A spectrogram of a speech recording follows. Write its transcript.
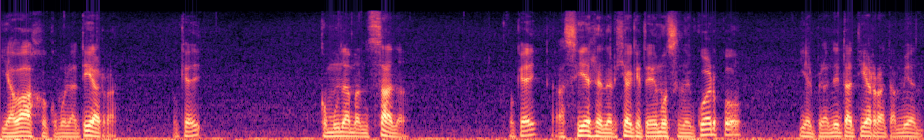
y abajo, como la Tierra. Como una manzana, ¿ok? Así es la energía que tenemos en el cuerpo y el planeta Tierra también.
